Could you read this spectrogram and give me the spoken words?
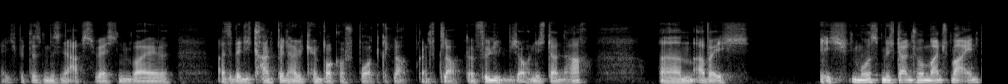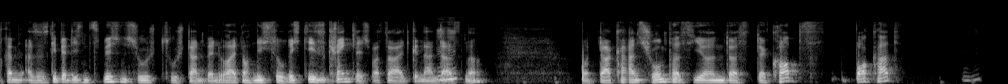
ich würde das ein bisschen abschwächen, weil, also wenn ich krank bin, habe ich keinen Bock auf Sport, klar, ganz klar. Dann fühle ich mich auch nicht danach. Ähm, aber ich, ich muss mich dann schon manchmal einbremsen. Also es gibt ja diesen Zwischenzustand, wenn du halt noch nicht so richtig, dieses kränklich, was du halt genannt mhm. hast, ne? Und da kann es schon passieren, dass der Kopf Bock hat, mhm.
